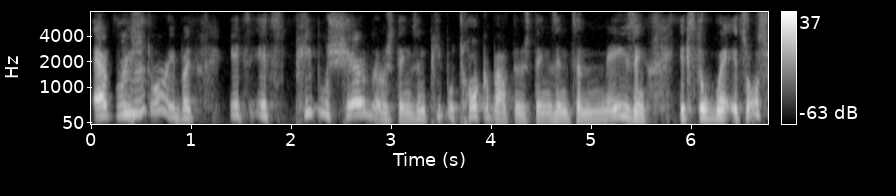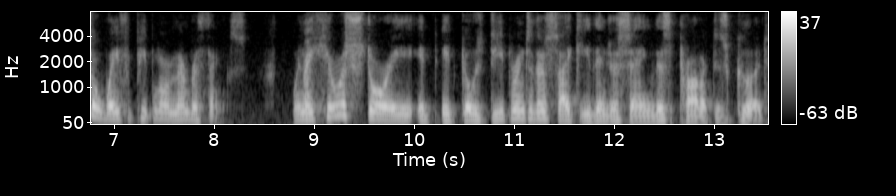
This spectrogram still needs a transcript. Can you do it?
every mm-hmm. story." But it's it's people share those things and people talk about those things, and it's amazing. It's the way. It's also a way for people to remember things. When they hear a story, it it goes deeper into their psyche than just saying this product is good.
